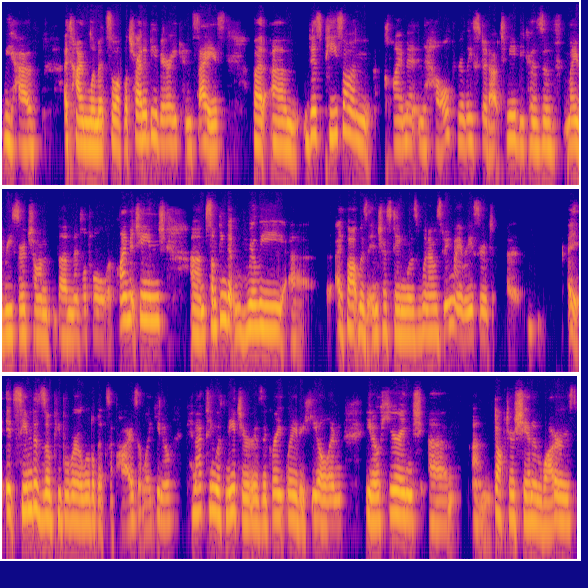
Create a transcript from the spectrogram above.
we have a time limit, so I'll try to be very concise. But um, this piece on climate and health really stood out to me because of my research on the mental toll of climate change. Um, something that really uh, I thought was interesting was when I was doing my research, uh, it seemed as though people were a little bit surprised that like, you know, connecting with nature is a great way to heal. And, you know, hearing um, um Dr. Shannon Waters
